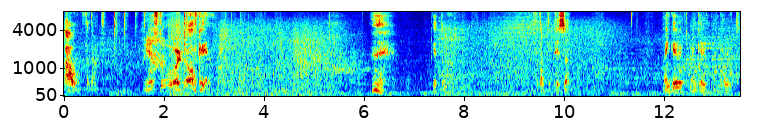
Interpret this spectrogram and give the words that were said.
Au, verdammt. Wirst du wohl draufgehen? Geht doch. Verdammte Pisser. Mein Geld, mein Geld, mein Geld.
